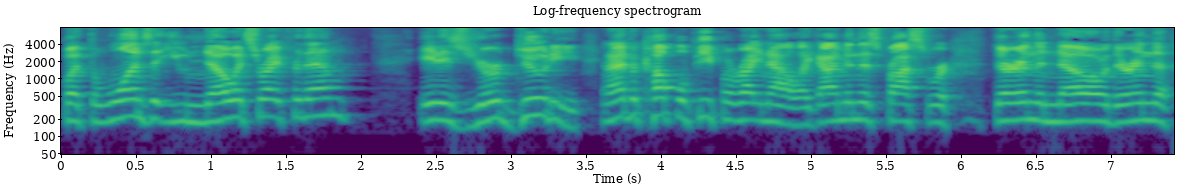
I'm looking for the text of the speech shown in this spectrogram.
But the ones that you know it's right for them, it is your duty. And I have a couple people right now, like I'm in this process where they're in the no, they're in the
